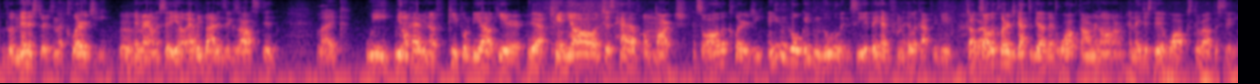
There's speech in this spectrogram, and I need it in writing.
the ministers and the clergy Mm. in Maryland. Said, "Yo, everybody's exhausted. Like we we don't have enough people to be out here." Yeah. can y'all just have a march? And so all the clergy, and you can go, you can Google it and see it. They have it from the helicopter view. Okay. So all the clergy got together, walked arm in arm, and they just did walks throughout the city.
